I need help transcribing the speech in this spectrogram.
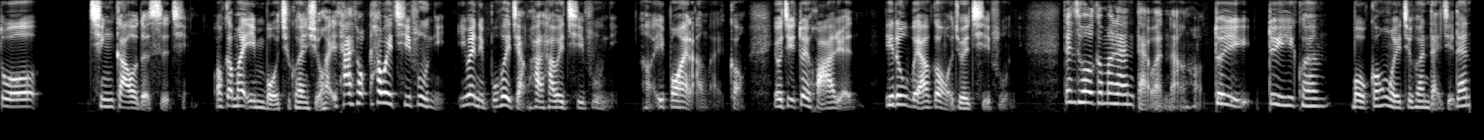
多清高的事情。我干嘛阴谋去关心话？他说他会欺负你，因为你不会讲话，他会欺负你。好，一般的人来讲，尤其对华人，一路不要跟我就会欺负你。但是我感觉咱台湾人哈？对对一款某恭维这款代志，咱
